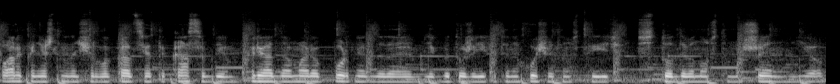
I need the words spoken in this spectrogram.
парк, звісно, наче локація така собі. Рядом аеропорт, не туди, якби теж їхати не хочу, там стоїть 190 машин. Йоп.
